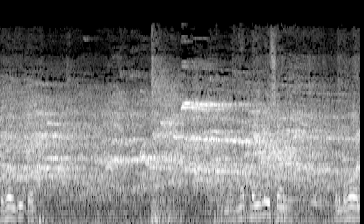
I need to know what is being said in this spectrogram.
Bohol dito. Net violation for Bohol.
